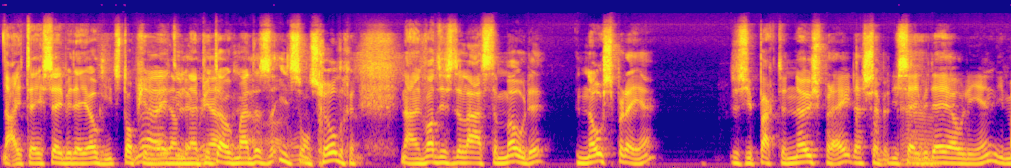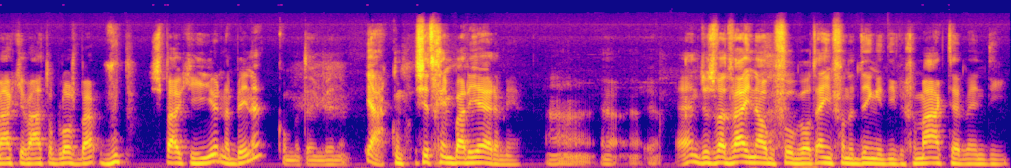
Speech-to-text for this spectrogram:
Nou, je THC-CBD ook niet. Stop je Nee, ermee, dan tuurlijk, heb je het ja, ook. Maar dat is iets onschuldiger. Nou, en wat is de laatste mode? No spray, hè? Dus je pakt een neusspray, daar stop je die. CBD-olie in. Die maak je wateroplosbaar. Woep, spuit je hier naar binnen. Kom meteen binnen. Ja, kom, er zit geen barrière meer. Ah, ja, ja, ja. Hè? Dus wat wij nou bijvoorbeeld, een van de dingen die we gemaakt hebben en die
